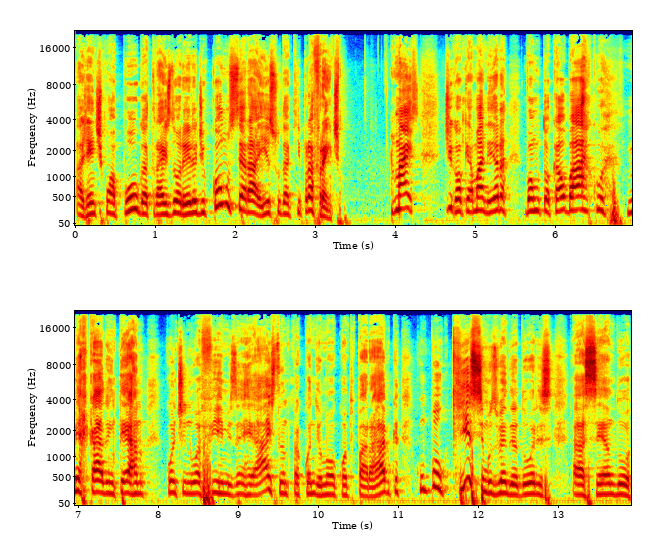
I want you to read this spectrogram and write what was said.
a gente com a pulga atrás da orelha de como será isso daqui para frente. Mas, de qualquer maneira, vamos tocar o barco. Mercado interno continua firmes em reais, tanto para Condilon quanto para Arábica, com pouquíssimos vendedores ah, sendo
